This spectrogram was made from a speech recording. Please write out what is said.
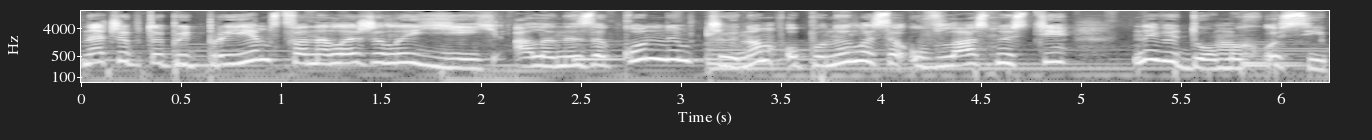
начебто підприємства належали їй, але незаконним чином опинилося у власності невідомих осіб.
